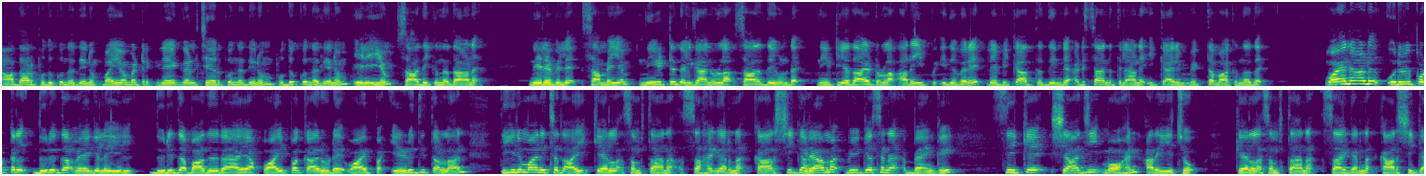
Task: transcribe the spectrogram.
ആധാർ പുതുക്കുന്നതിനും ബയോമെട്രിക് രേഖകൾ ചേർക്കുന്നതിനും പുതുക്കുന്നതിനും ഇനിയും സാധിക്കുന്നതാണ്. നിലവിലെ സമയം നീട്ടി നൽകാനുള്ള സാധ്യതയുണ്ട്. നീട്ടിയതായിട്ടുള്ള അറിയിപ്പ് ഇതുവരെ ലഭിക്കാത്തതിന്റെ അടിസ്ഥാനത്തിലാണ് ഇക്കാര്യം വ്യക്തമാക്കുന്നത്. വയനാട് ഉരുൾപൊട്ടൽ ദുരിത മേഖലയിൽ ദുരിതബാധിതരായ വായ്പക്കാരുടെ വായ്പ എഴുതിത്തള്ളാൻ തീരുമാനിച്ചതായി കേരള സംസ്ഥാന സഹകരണ കാർഷിക ഗ്രാമവികസന bank C K Shaji Mohan അറിയിച്ചു. കേരള സംസ്ഥാന സഹകരണ കാർഷിക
